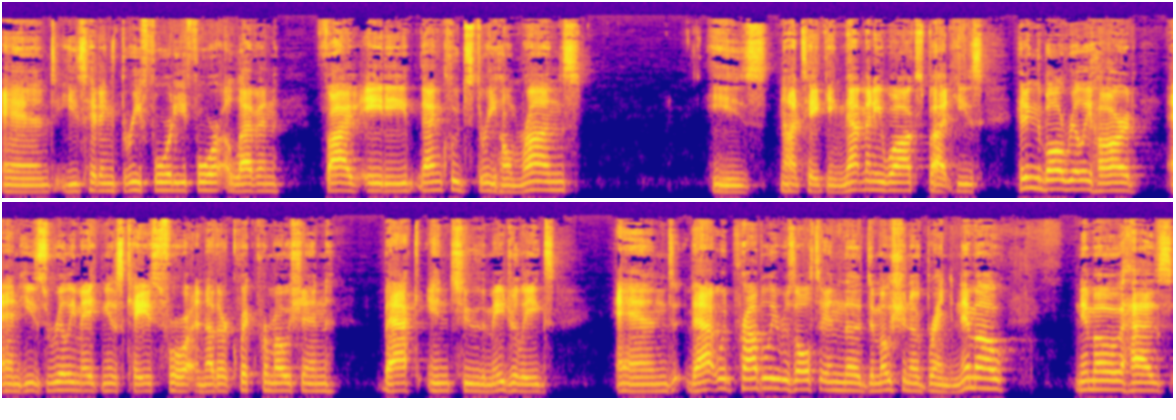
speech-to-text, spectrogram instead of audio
And he's hitting 340, 411, 580. That includes three home runs. He's not taking that many walks, but he's hitting the ball really hard. And he's really making his case for another quick promotion back into the major leagues. And that would probably result in the demotion of Brandon Nimmo. Nimmo has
